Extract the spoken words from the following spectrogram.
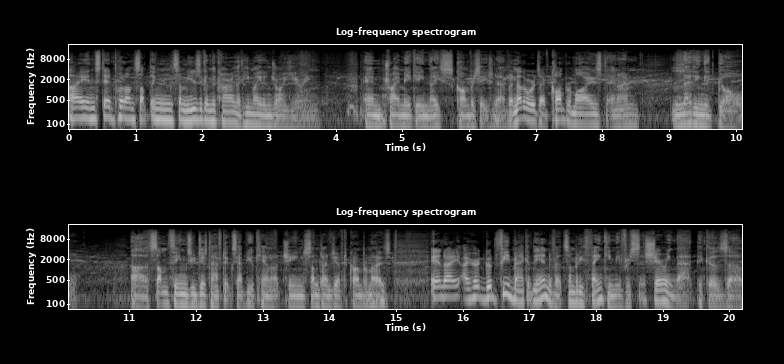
I instead put on something, some music in the car that he might enjoy hearing and try and make a nice conversation out of it. In other words, I've compromised and I'm letting it go. Uh, some things you just have to accept you cannot change. Sometimes you have to compromise. And I, I heard good feedback at the end of it. Somebody thanking me for sharing that because uh,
